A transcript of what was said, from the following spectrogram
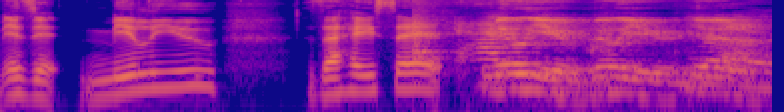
Is it milieu? Is that how you say it? Milieu, milieu, yeah.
